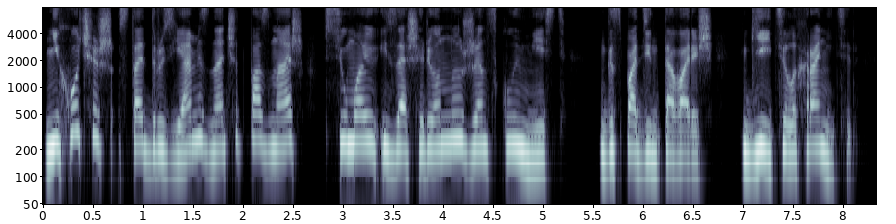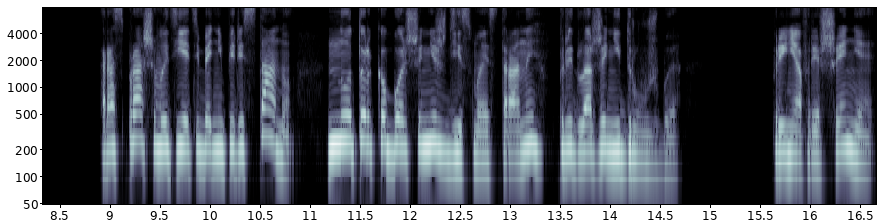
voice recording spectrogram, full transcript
не хочешь стать друзьями, значит, познаешь всю мою изощренную женскую месть, господин товарищ гей-телохранитель. Расспрашивать я тебя не перестану, но только больше не жди с моей стороны предложений дружбы. Приняв решение,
